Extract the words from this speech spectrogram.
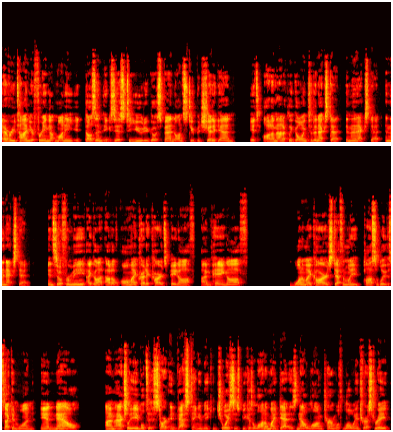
every time you're freeing up money, it doesn't exist to you to go spend on stupid shit again. It's automatically going to the next debt and the next debt and the next debt. And so for me, I got out of all my credit cards paid off. I'm paying off one of my cars, definitely possibly the second one. And now I'm actually able to start investing and making choices because a lot of my debt is now long term with low interest rate.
